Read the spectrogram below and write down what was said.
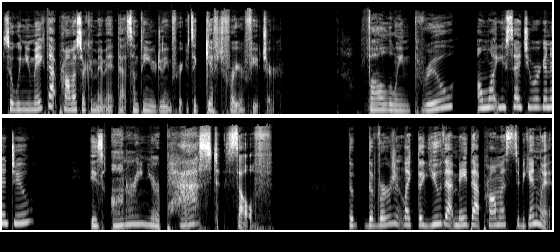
So when you make that promise or commitment, that's something you're doing for it's a gift for your future. Following through on what you said you were going to do is honoring your past self. The the version like the you that made that promise to begin with.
